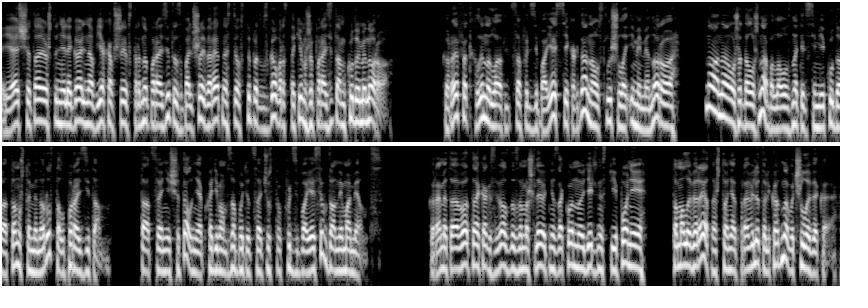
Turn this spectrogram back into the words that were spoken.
Я считаю, что нелегально въехавшие в страну паразиты с большой вероятностью вступят в сговор с таким же паразитом Кудо Минору. Кровь отхлынула от лица Фудзибаяси, когда она услышала имя Минору, но она уже должна была узнать от семьи Кудо о том, что Минору стал паразитом. Тация не считал необходимым заботиться о чувствах Фудзибаяси в данный момент. Кроме того, так как звезды замышляют незаконную деятельность в Японии, то маловероятно, что они отправили только одного человека.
